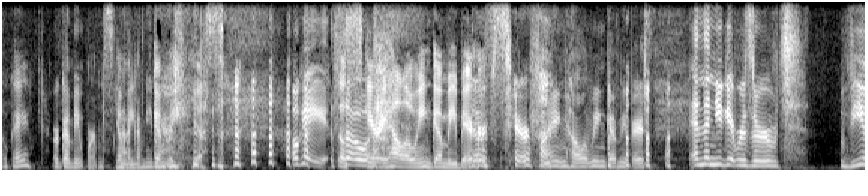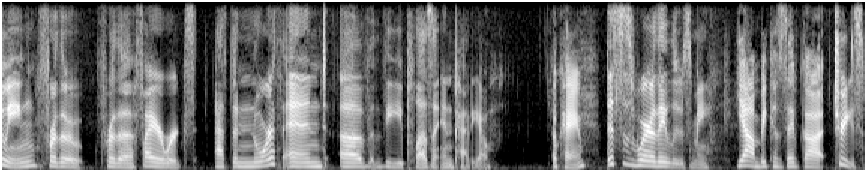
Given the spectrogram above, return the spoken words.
Okay. or gummy worms. Gummy, gummy, gummy, bears. yes. Okay, Those so scary Halloween gummy bears. terrifying Halloween gummy bears, and then you get reserved viewing for the for the fireworks at the north end of the Plaza Inn patio. Okay. This is where they lose me. Yeah, because they've got Trees.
